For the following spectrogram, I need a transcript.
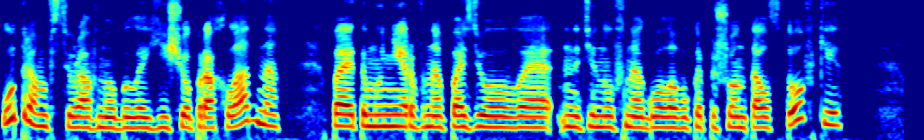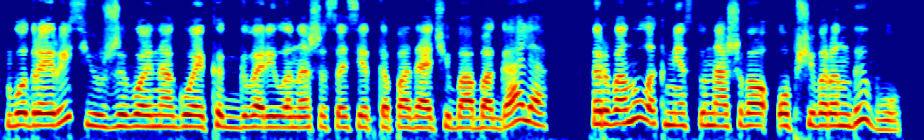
Утром все равно было еще прохладно, поэтому, нервно позевывая, натянув на голову капюшон толстовки, бодрой рысью живой ногой, как говорила наша соседка по даче баба Галя, рванула к месту нашего общего рандеву.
